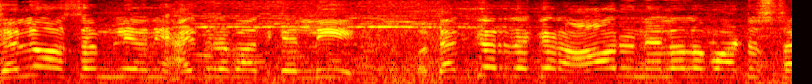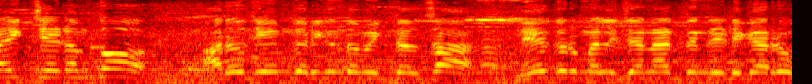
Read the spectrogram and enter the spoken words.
చెలో అసెంబ్లీ అని హైదరాబాద్కి వెళ్ళి దగ్గర దగ్గర ఆరు నెలల పాటు స్ట్రైక్ చేయడంతో ఆ రోజు ఏం జరిగిందో మీకు తెలుసా? నేదురుమల్లి జనార్దన్ రెడ్డి గారు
